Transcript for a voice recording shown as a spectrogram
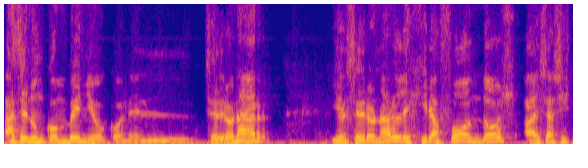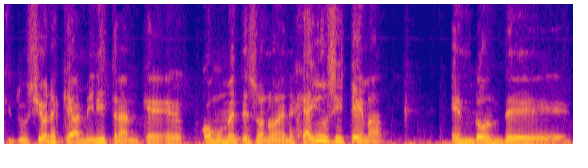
Hacen un convenio con el Cedronar y el Cedronar le gira fondos a esas instituciones que administran, que comúnmente son ONG. Hay un sistema en donde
